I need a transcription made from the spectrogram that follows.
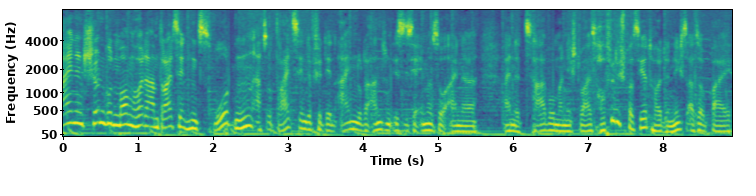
Einen schönen guten Morgen heute am 13.02. Also 13. für den einen oder anderen ist es ja immer so eine, eine Zahl, wo man nicht weiß. Hoffentlich passiert heute nichts. Also bei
